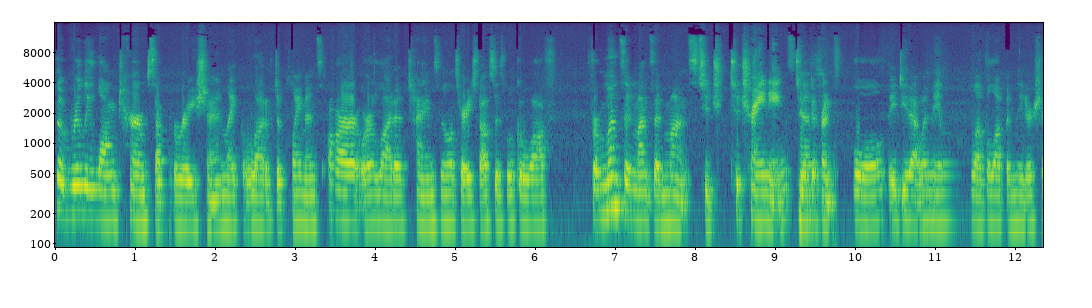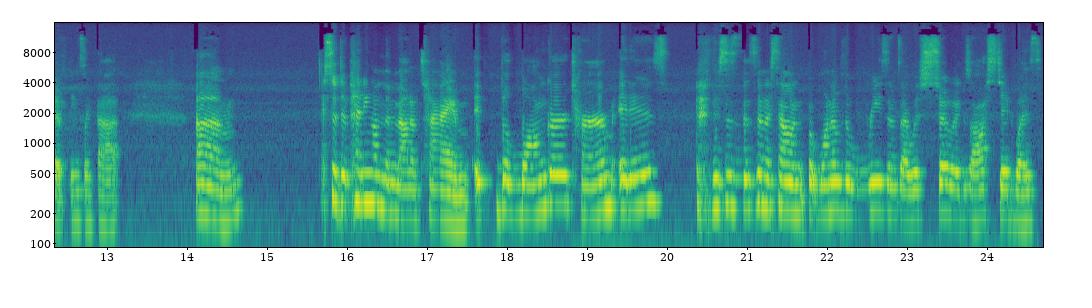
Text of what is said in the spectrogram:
the really long term separation, like a lot of deployments are, or a lot of times military spouses will go off for months and months and months to to trainings to yes. a different school. They do that when they level up in leadership, things like that. Um, so depending on the amount of time, if the longer term it is, this is this is going to sound but one of the reasons i was so exhausted was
